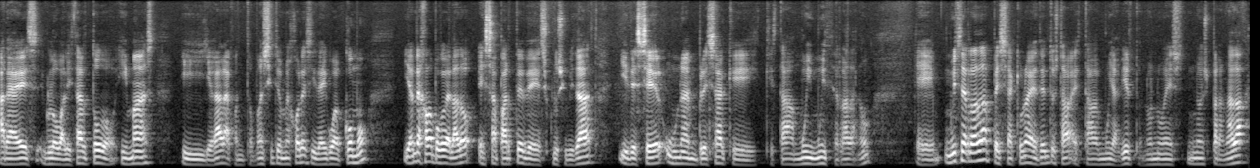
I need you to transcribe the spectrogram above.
ahora es globalizar todo y más y llegar a cuanto más sitios mejores y da igual cómo. Y han dejado un poco de lado esa parte de exclusividad y de ser una empresa que, que está muy, muy cerrada, ¿no? Eh, muy cerrada, pese a que una vez dentro está, muy abierto. ¿no? No, es, no es para nada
